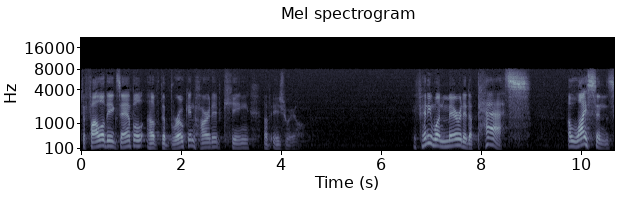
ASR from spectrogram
to follow the example of the broken-hearted king of Israel. If anyone merited a pass, a license,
